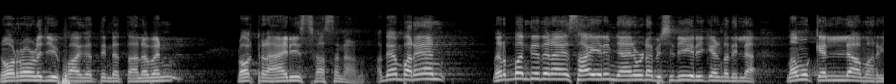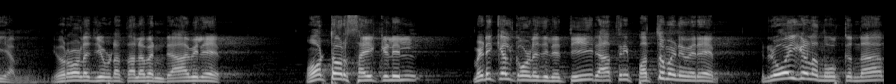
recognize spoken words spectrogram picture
ന്യൂറോളജി വിഭാഗത്തിന്റെ തലവൻ ഡോക്ടർ ആരിസ് ഹസനാണ്. അദ്ദേഹം പറയാൻ നിർബന്ധിതനായ സാഹചര്യം ഞാനിവിടെ വിശദീകരിക്കേണ്ടതില്ല. നമുക്കെല്ലാം അറിയാം. യൂറോളജിയുടെ തലവൻ രാവിലെ മോട്ടോർ സൈക്കിളിൽ മെഡിക്കൽ കോളേജിലെത്തി രാത്രി പത്ത് മണിവരെ രോഗികളെ നോക്കുന്ന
